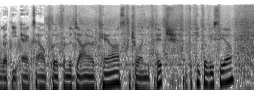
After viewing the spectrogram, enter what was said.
I've got the X output from the diode chaos controlling the pitch of the Pico VCO.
